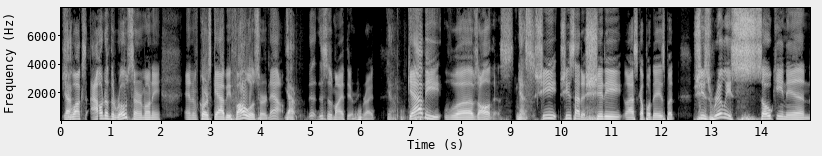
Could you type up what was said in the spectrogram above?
She Yeah. walks out of the rose ceremony. And of course, Gabby follows her. Now, Yeah. th- this is my theory, right? Yeah. Gabby loves all of this. Yes. She she's had a shitty last couple of days, but she's really soaking in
